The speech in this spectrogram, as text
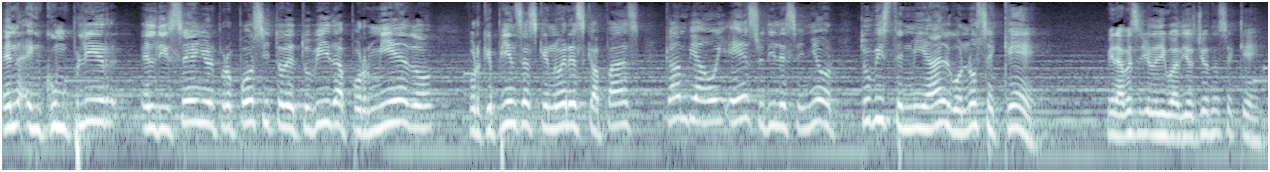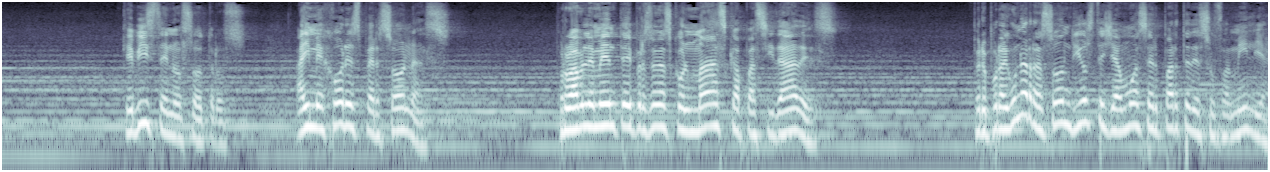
en, en cumplir el diseño, el propósito de tu vida por miedo, porque piensas que no eres capaz? Cambia hoy eso y dile, Señor, tú viste en mí algo, no sé qué Mira, a veces yo le digo a Dios, yo no sé qué, ¿qué viste en nosotros? Hay mejores personas. Probablemente hay personas con más capacidades. Pero por alguna razón Dios te llamó a ser parte de su familia.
